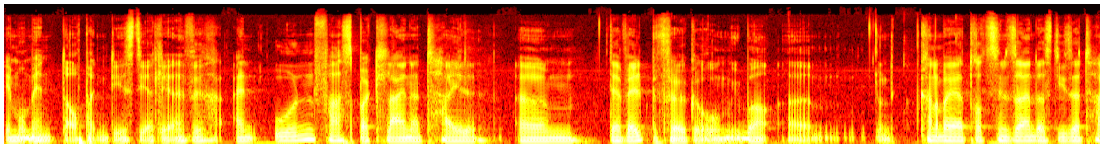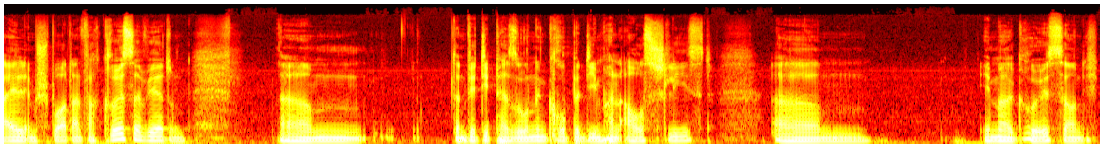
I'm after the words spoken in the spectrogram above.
im Moment auch bei den DSD-Athleten ein unfassbar kleiner Teil ähm, der Weltbevölkerung über. Ähm, und kann aber ja trotzdem sein, dass dieser Teil im Sport einfach größer wird und ähm, dann wird die Personengruppe, die man ausschließt, ähm, immer größer und ich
